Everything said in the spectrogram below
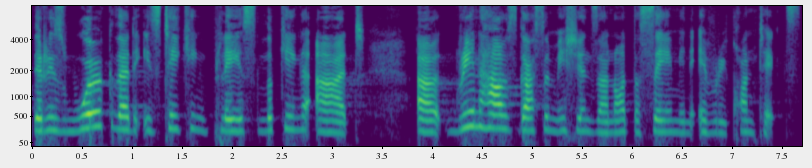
there is work that is taking place looking at uh, greenhouse gas emissions are not the same in every context.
